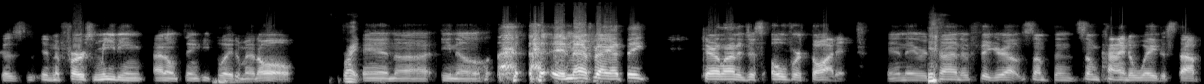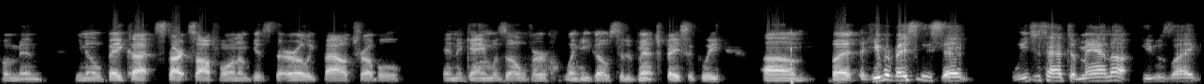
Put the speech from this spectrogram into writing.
because in the first meeting, I don't think he played him at all. Right. And uh, you know, and matter of fact, I think Carolina just overthought it, and they were trying to figure out something, some kind of way to stop him. And you know, Bacot starts off on him, gets the early foul trouble, and the game was over when he goes to the bench, basically. Um, but Hubert basically said we just had to man up. He was like,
